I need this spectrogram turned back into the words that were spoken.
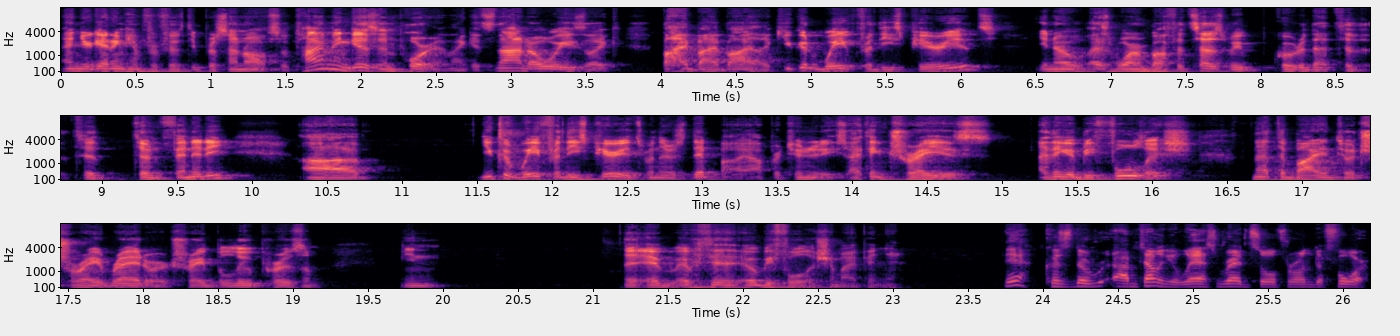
and you're getting him for 50% off. So timing is important. Like it's not always like buy, buy, buy. Like you could wait for these periods. You know, as Warren Buffett says, we quoted that to to, to infinity. Uh, you could wait for these periods when there's dip buy opportunities. I think Trae is. I think it'd be foolish not to buy into a Trae red or a Trae blue prism. I mean, it, it, it would be foolish in my opinion. Yeah, because the I'm telling you, last red sold for under four.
